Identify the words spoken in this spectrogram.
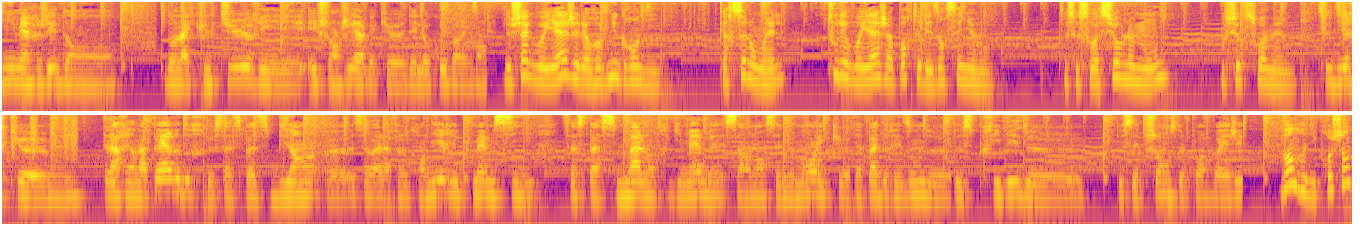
m'immerger dans, dans la culture et échanger avec euh, des locaux, par exemple. De chaque voyage, elle est revenue grandie. Car selon elle, tous les voyages apportent des enseignements, que ce soit sur le monde ou sur soi-même. Se dire que euh, elle a rien à perdre, que ça se passe bien, euh, ça va la faire grandir, et que même si ça se passe mal, entre guillemets, ben, c'est un enseignement et qu'il n'y a pas de raison de, de se priver de, de cette chance de pouvoir voyager. Vendredi prochain,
